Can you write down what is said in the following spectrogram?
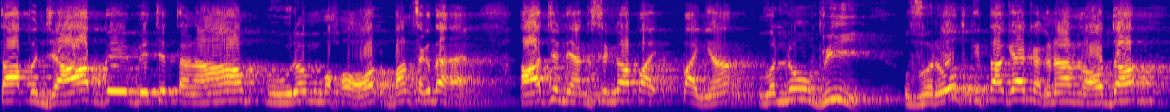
ਤਾਂ ਪੰਜਾਬ ਦੇ ਵਿੱਚ ਤਣਾਅਪੂਰਨ ਮਾਹੌਲ ਬਣ ਸਕਦਾ ਹੈ। ਅੱਜ ਨਿਹੰਗ ਸਿੰਘਾਂ ਭਾਈ- ਭਾਈਆਂ ਵੱਲੋਂ ਵੀ ਵਿਰੋਧ ਕੀਤਾ ਗਿਆ ਕੰਗਣਾ ਰਣੌਤ ਦਾ।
